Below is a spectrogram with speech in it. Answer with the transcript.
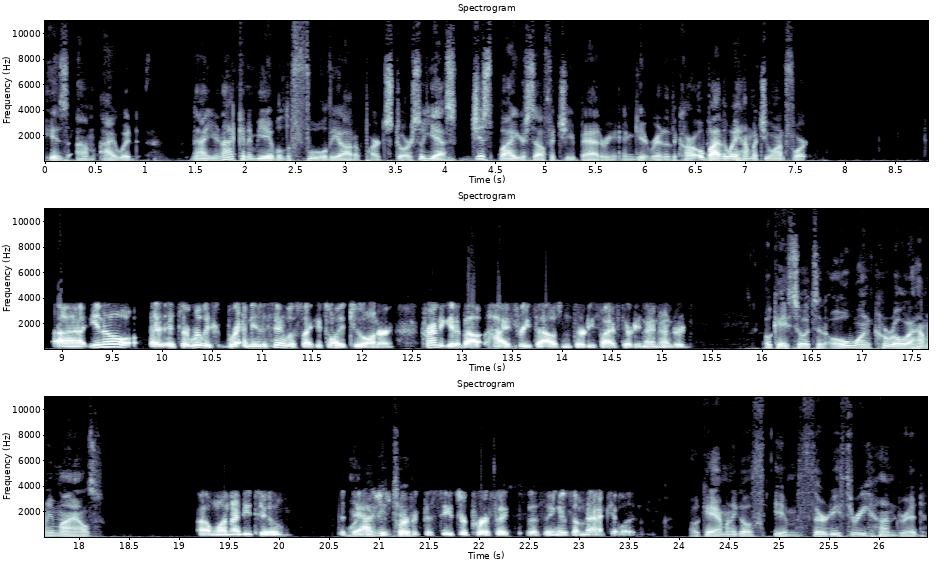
is um, I would. Now you're not going to be able to fool the auto parts store. So yes, just buy yourself a cheap battery and get rid of the car. Oh, by the way, how much you want for it? uh, you know, it's a really. I mean, the thing looks like it's only two owner. Trying to get about high three thousand, thirty five, thirty nine hundred, Okay, so it's an 01 Corolla. How many miles? uh, one ninety two. The dash is perfect. The seats are perfect. The thing is immaculate. Okay, I'm going to go th- um, 3300.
